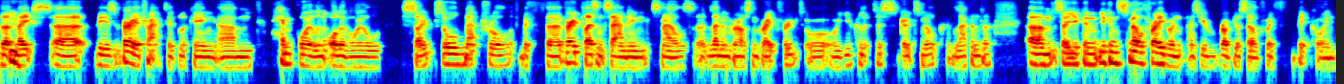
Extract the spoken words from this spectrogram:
that Hmm. makes uh, these very attractive looking um, hemp oil and olive oil soaps, all natural with uh, very pleasant sounding smells, uh, lemongrass and grapefruit, or, or eucalyptus, goat's milk, and lavender. Um, so you can you can smell fragrant as you rub yourself with Bitcoin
